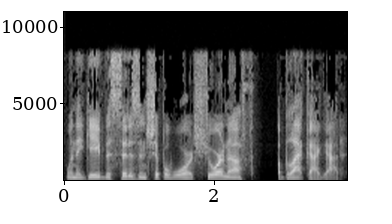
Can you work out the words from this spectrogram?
When they gave the citizenship award, sure enough, a black guy got it.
